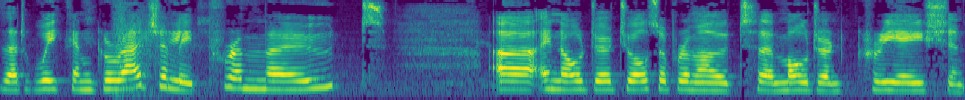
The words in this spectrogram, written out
that we can gradually promote uh, in order to also promote uh, modern creation.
